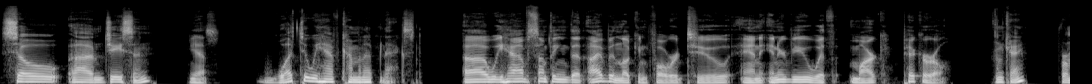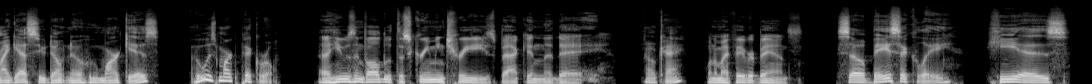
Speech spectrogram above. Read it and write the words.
So, um, Jason, Yes. what do we have coming up next? Uh, we have something that I've been looking forward to an interview with Mark Pickerel. Okay. For my guests who don't know who Mark is, who is Mark Pickerel? Uh, he was involved with the Screaming Trees back in the day, Okay. One of my favorite bands. So basically, he is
